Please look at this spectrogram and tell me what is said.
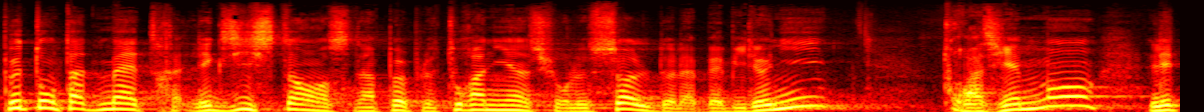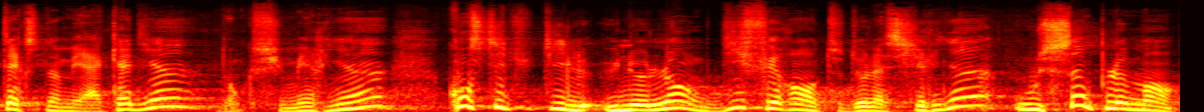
peut-on admettre l'existence d'un peuple touranien sur le sol de la Babylonie? Troisièmement, les textes nommés acadiens, donc sumériens, constituent-ils une langue différente de l'assyrien ou simplement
